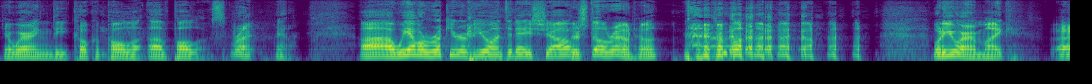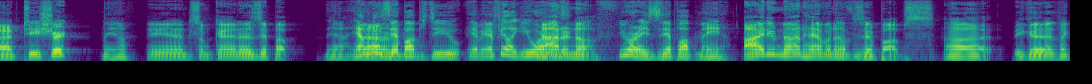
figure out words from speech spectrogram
You're wearing the Coca Cola of polos. right. Yeah. Uh, we have a rookie review on today's show. they're still around, huh? what are you wearing, Mike? Uh, t-shirt Yeah. and some kind of zip up. Yeah. How many don't know. zip ups do you? I, mean, I feel like you are Not enough. You are a zip up man. I do not have enough zip ups. Uh, because like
